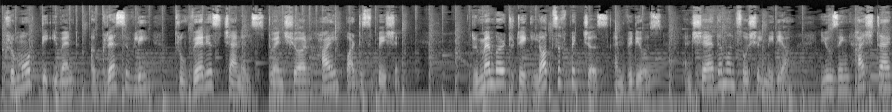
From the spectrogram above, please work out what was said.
Promote the event aggressively through various channels to ensure high participation. Remember to take lots of pictures and videos and share them on social media using hashtag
